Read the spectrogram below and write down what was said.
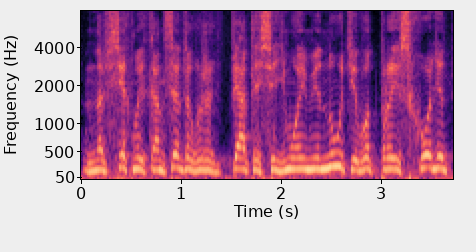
на всех моих концертах уже в пятой-седьмой минуте вот происходит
